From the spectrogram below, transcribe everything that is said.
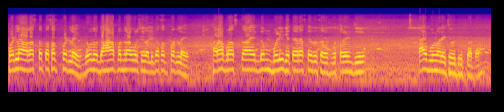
पडला रस्ता तसाच पडला आहे जवळजवळ दहा पंधरा वर्ष झाली तसाच पडलाय. खराब रस्ता एकदम बळी घेताय रस्त्याचं स- सगळ्यांची. काय बोलणार याच्या व्यतिरिक्त आता?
